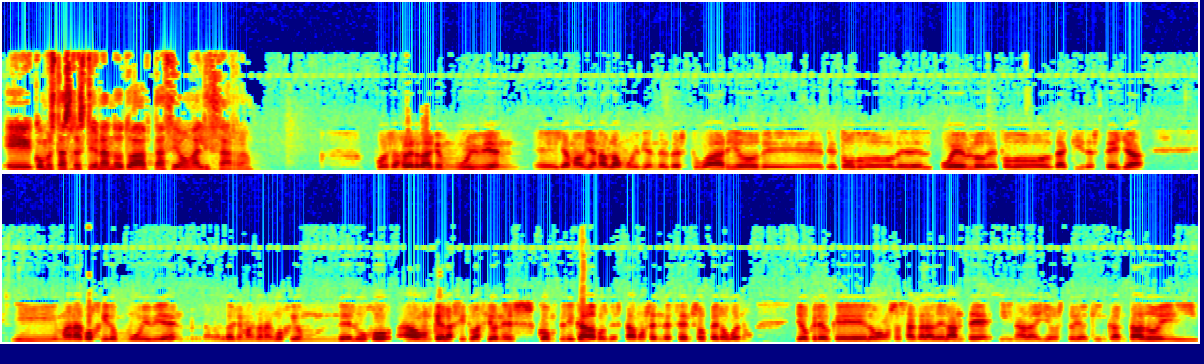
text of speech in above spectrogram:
eh, ¿cómo estás gestionando tu adaptación a Lizarra? Pues la verdad que muy bien. Eh, ya me habían hablado muy bien del vestuario, de, todo del pueblo, de todo de aquí de Estella y me han acogido muy bien, la verdad que me han acogido de lujo, aunque la situación es complicada porque estamos en descenso, pero bueno, yo creo que lo vamos a sacar adelante y nada, yo estoy aquí encantado y,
